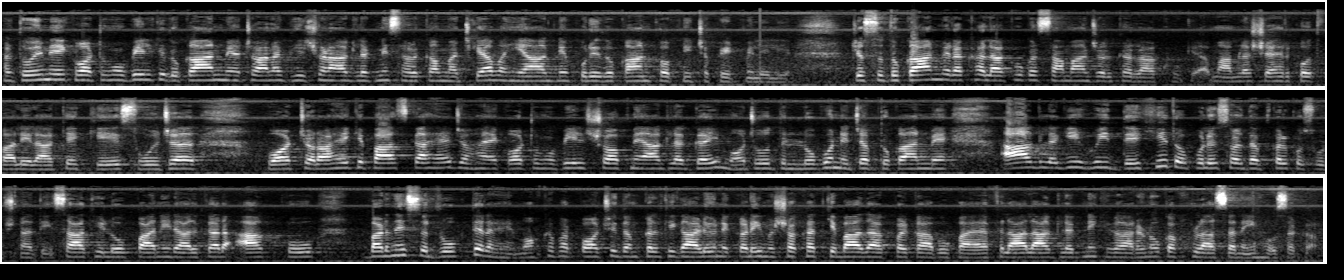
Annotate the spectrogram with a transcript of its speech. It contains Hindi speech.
हरदोई में एक ऑटोमोबाइल की दुकान में अचानक भीषण आग लगने सड़का मच गया। वहीं आग ने पूरी दुकान को अपनी चपेट में ले लिया जिससे दुकान में रखा लाखों का सामान जलकर राख हो गया। मामला शहर कोतवाल इलाके के सोल्जर वार्ड चौराहे के पास का है, जहाँ एक ऑटोमोबाइल शॉप में आग लग गई। मौजूद लोगों ने जब दुकान में आग लगी हुई देखी तो पुलिस और दमकल को सूचना दी। साथ ही लोग पानी डालकर आग को बढ़ने से रोकते रहे। मौके पर पहुँची दमकल की गाड़ियों ने कड़ी मशक्कत के बाद आग पर काबू पाया। फ़िलहाल आग लगने के कारणों का खुलासा नहीं हो सका।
